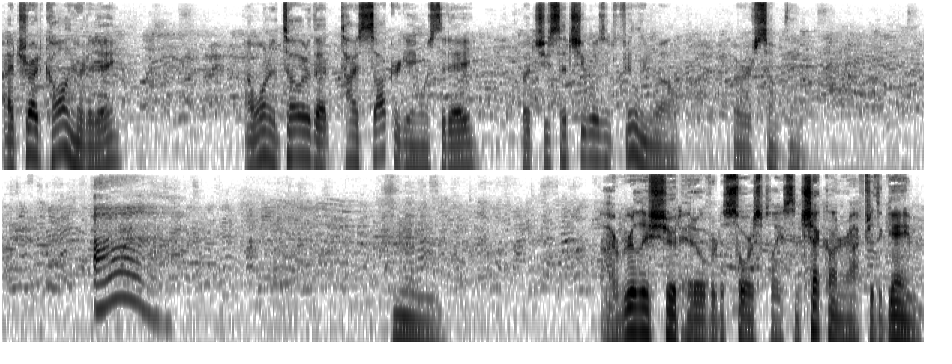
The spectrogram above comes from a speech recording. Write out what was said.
I tried calling her today. I wanted to tell her that Tai's soccer game was today, but she said she wasn't feeling well, or something. Ah. Hmm. I really should head over to Sora's place and check on her after the game.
